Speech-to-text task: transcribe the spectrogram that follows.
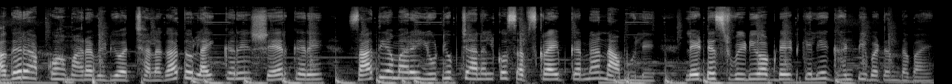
अगर आपको हमारा वीडियो अच्छा लगा तो लाइक करें शेयर करें। साथ ही हमारे YouTube चैनल को सब्सक्राइब करना ना भूलें। लेटेस्ट वीडियो अपडेट के लिए घंटी बटन दबाएँ।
